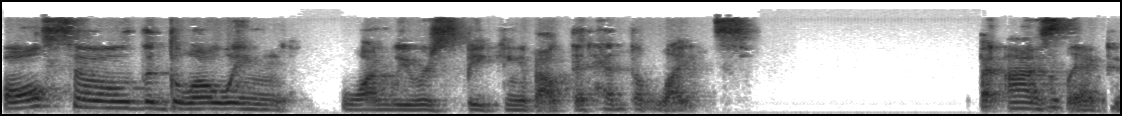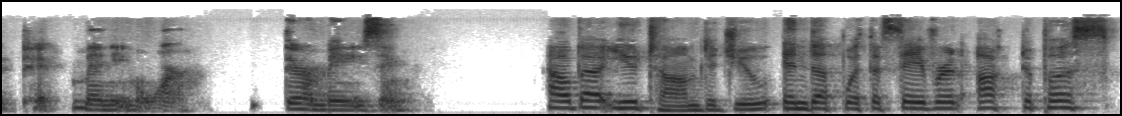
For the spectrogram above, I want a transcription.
also the glowing one we were speaking about that had the lights. But honestly, I could pick many more. They're amazing. How about you, Tom? Did you end up with a favorite octopus?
